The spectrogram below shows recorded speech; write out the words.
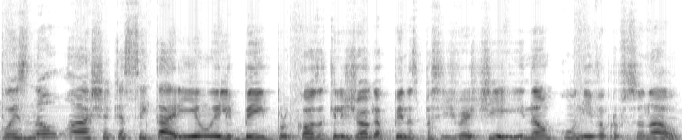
pois não acha que aceitariam ele bem por causa que ele joga apenas para se divertir e não com nível profissional.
